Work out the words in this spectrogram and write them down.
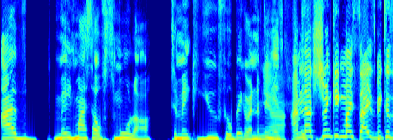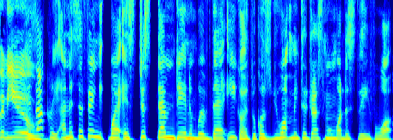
i've made myself smaller to make you feel bigger and the thing Yeah. is I'm not shrinking my size because of you. Exactly. And it's a thing where it's just them dealing with their egos because you want me to dress more modestly for what?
